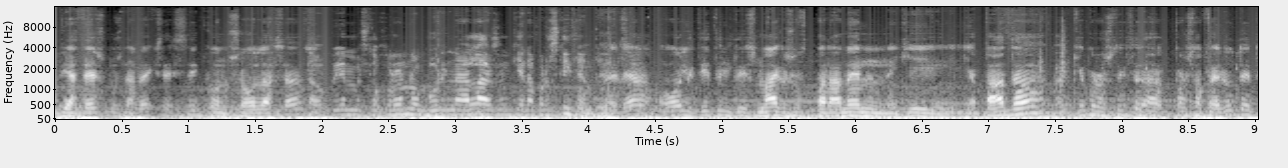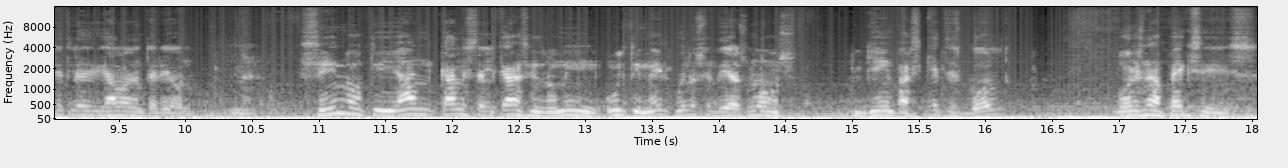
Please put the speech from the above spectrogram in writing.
διαθέσιμους να παίξετε στην κονσόλα σας. Τα οποία μες στον χρόνο μπορεί να αλλάζουν και να προστίθενται. Βέβαια, όλοι οι τίτλοι της Microsoft παραμένουν εκεί για πάντα και προστίθετα- προσταφερούνται τίτλοι άλλων εταιριών. Ναι. Συν ότι αν κάνεις τελικά συνδρομή Ultimate που είναι ο συνδυασμός του Game Pass και της Gold Μπορείς να παίξεις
